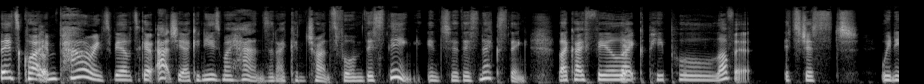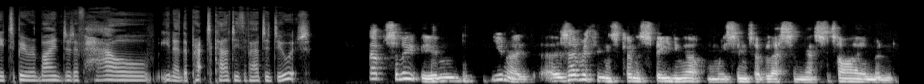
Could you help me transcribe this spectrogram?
it's quite yeah. empowering to be able to go, actually, I can use my hands and I can transform this thing into this next thing. Like, I feel yeah. like people love it. It's just, we need to be reminded of how, you know, the practicalities of how to do it. Absolutely. And, you know, as everything's kind of speeding up and we seem to have less and less time and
